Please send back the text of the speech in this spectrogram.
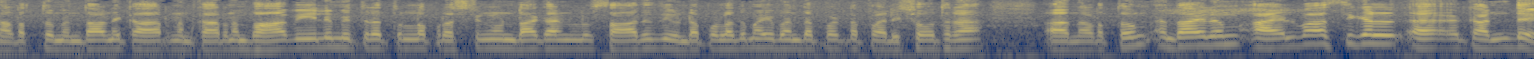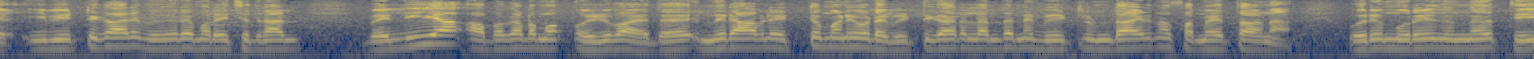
നടത്തും എന്താണ് കാരണം. കാരണം ഭാവിയിലും ഇത്തരത്തിലുള്ള പ്രശ്നങ്ങൾ ഉണ്ടാകാനുള്ള സാധ്യതയുണ്ട്. അപ്പോൾ അതുമായി ബന്ധപ്പെട്ട പരിശോധന നടത്തും. എന്തായാലും അയൽവാസികൾ കണ്ട് ഈ വീട്ടുകാരെ വിവരമറിയിച്ചതിനാൽ വലിയ അപകടം ഒഴിവായത്. ഇന്ന് രാവിലെ എട്ട് മണിയോടെ വീട്ടുകാരെല്ലാം തന്നെ വീട്ടിലുണ്ടായിരുന്ന സമയത്താണ് ഒരു മുറിയിൽ നിന്ന് തീ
